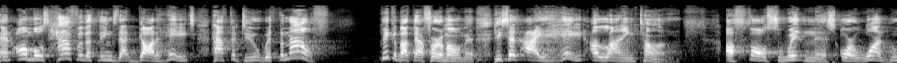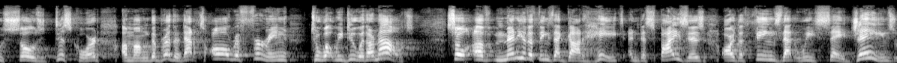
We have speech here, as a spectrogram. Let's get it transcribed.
And almost half of the things that God hates have to do with the mouth. Think about that for a moment. He says, I hate a lying tongue, a false witness, or one who sows discord among the brethren. That's all referring to what we do with our mouths. So, of many of the things that God hates and despises are the things that we say. James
